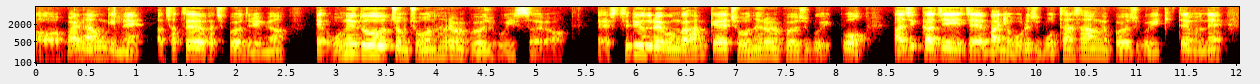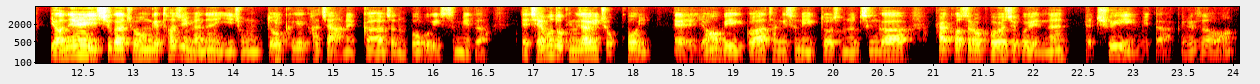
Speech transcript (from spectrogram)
어, 말 나온 김에 어, 차트 같이 보여드리면 예, 오늘도 좀 좋은 흐름을 보여주고 있어요. 예, 스튜디오 드래곤과 함께 좋은 흐름을 보여주고 있고 아직까지 이제 많이 오르지 못한 상황을 보여주고 있기 때문에 연일 이슈가 좋은 게 터지면은 이 종목도 크게 가지 않을까 저는 보고 있습니다. 예, 재무도 굉장히 좋고 예, 영업이익과 당기순이익도 점점 증가할 것으로 보여지고 있는 예, 추이입니다. 그래서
